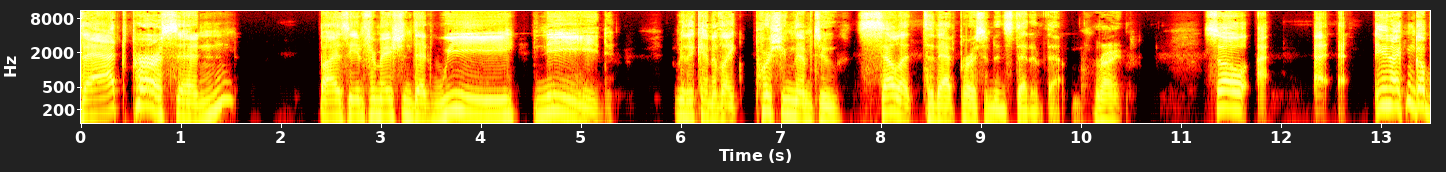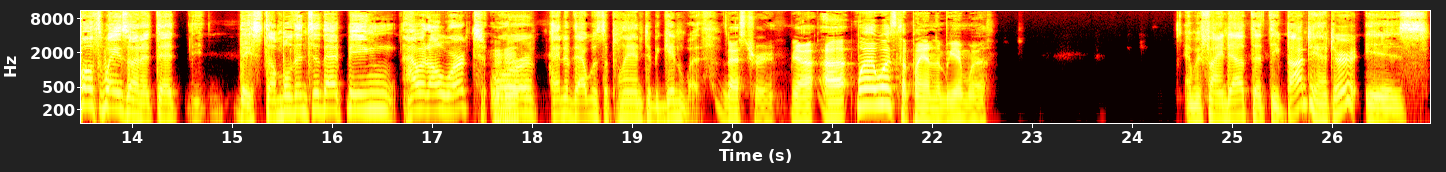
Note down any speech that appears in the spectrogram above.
that person buys the information that we need? Really, kind of like pushing them to sell it to that person instead of them. right. So, I, I, I- you know, I can go both ways on it. That they stumbled into that being how it all worked, Mhm. or kind of that was the plan to begin with. That's true. Yeah. Uh, well, it was the plan to begin with. And we find out that the bounty hunter is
